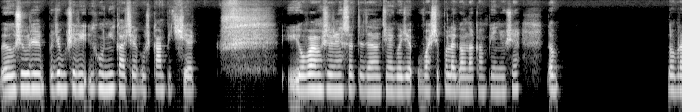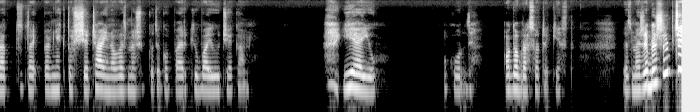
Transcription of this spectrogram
Będziemy musieli ich unikać, jakoś kampić się. I obawiam się, że niestety ten odcinek będzie właśnie polegał na kampieniu się. Dob Dobra, tutaj pewnie ktoś się czai, no wezmę szybko tego Power Cube'a i uciekam. Jeju. O kurde. O dobra, soczek jest. Wezmę, żeby szybciej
